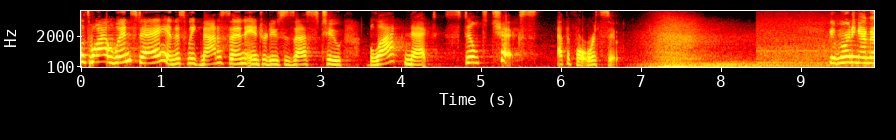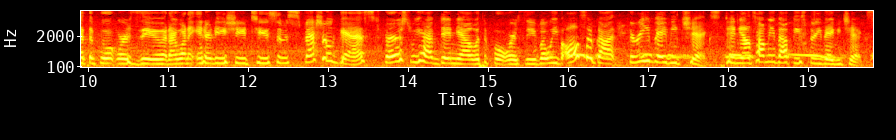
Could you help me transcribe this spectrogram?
Well, it's Wild Wednesday, and this week Madison introduces us to black-necked stilt chicks at the Fort Worth Zoo. Good morning, I'm at the Fort Worth Zoo and I want to introduce you to some special guests. First, we have Danielle with the Fort Worth Zoo, but we've also got three baby chicks. Danielle, tell me about these three baby chicks.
